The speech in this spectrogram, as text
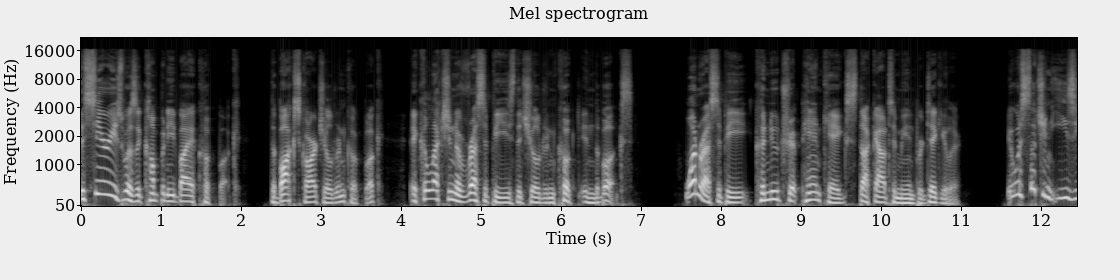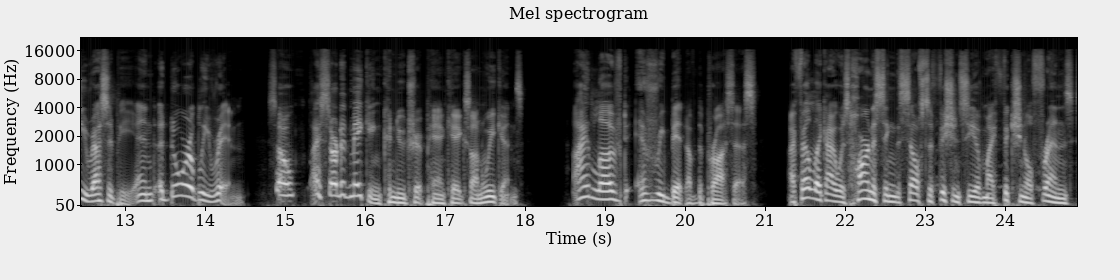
The series was accompanied by a cookbook, the Boxcar Children Cookbook, a collection of recipes the children cooked in the books. One recipe, canoe trip pancakes, stuck out to me in particular. It was such an easy recipe and adorably written, so I started making canoe trip pancakes on weekends. I loved every bit of the process. I felt like I was harnessing the self sufficiency of my fictional friends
